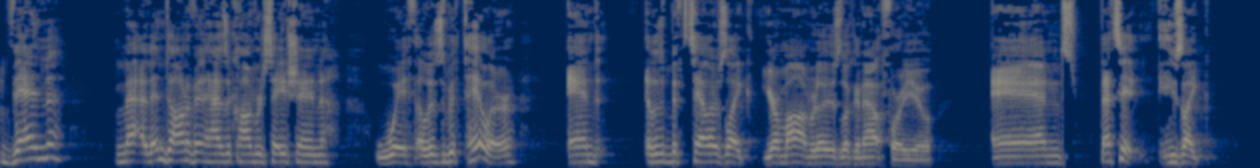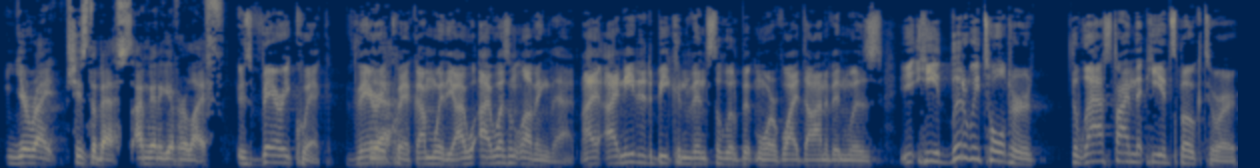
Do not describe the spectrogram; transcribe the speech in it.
Then then Donovan has a conversation with Elizabeth Taylor, and Elizabeth Taylor's like, "Your mom really is looking out for you," and that's it. He's like, "You're right. She's the best. I'm going to give her life." It was very quick, very Yeah. quick. I'm with you. I, I wasn't loving that. I, I needed to be convinced a little bit more of why Donovan was. He, he literally told her the last time that he had spoke to her,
